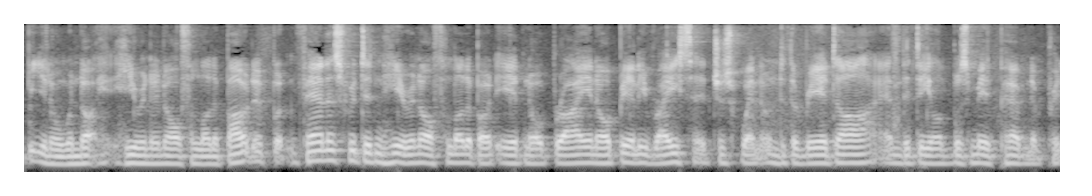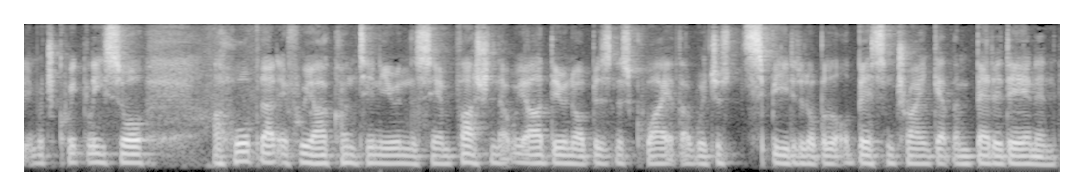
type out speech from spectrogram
you know we're not hearing an awful lot about it. But in fairness, we didn't hear an awful lot about Aiden O'Brien or Bailey Wright. It just went under the radar, and the deal was made permanent pretty much quickly. So I hope that if we are continuing the same fashion that we are doing our business quiet, that we just speed it up a little bit and try and get them bedded in and,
